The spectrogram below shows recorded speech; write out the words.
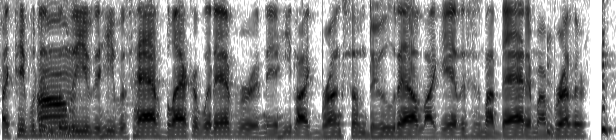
Like people didn't Um, believe that he was half black or whatever, and then he like brung some dude out like, yeah, this is my dad and my brother.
